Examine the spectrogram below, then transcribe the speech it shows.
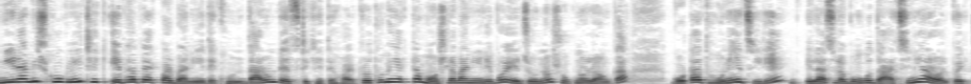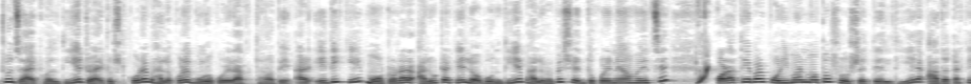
নিরামিষ ঘুগনি ঠিক এভাবে একবার বানিয়ে দেখুন। দারুণ টেস্টি খেতে হয়। প্রথমে একটা মশলা বানিয়ে নেব। এর জন্য শুকনো লঙ্কা, গোটা ধনে জিরে, এলাচ, লবঙ্গ, দারচিনি আর অল্প একটু জায়ফল দিয়ে ড্রাই রোস্ট করে ভালো করে গুঁড়ো করে রাখতে হবে। আর এদিকে মটর আর আলুটাকে লবণ দিয়ে ভালোভাবে সেদ্ধ করে নেওয়া হয়েছে। কড়াতে এবার পরিমাণ মতো সর্ষের তেল দিয়ে আদাটাকে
